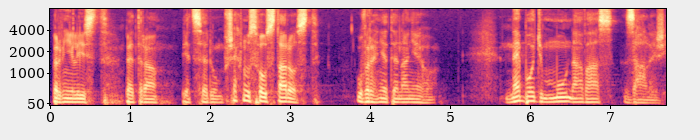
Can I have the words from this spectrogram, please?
první list Petra 5.7, všechnu svou starost uvrhněte na něho neboť mu na vás záleží.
